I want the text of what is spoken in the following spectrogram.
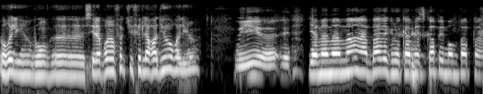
Aurélien, bon, euh, c'est la première fois que tu fais de la radio, Aurélien? Oui, euh, il y a ma maman là-bas avec le caméscope et mon papa.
